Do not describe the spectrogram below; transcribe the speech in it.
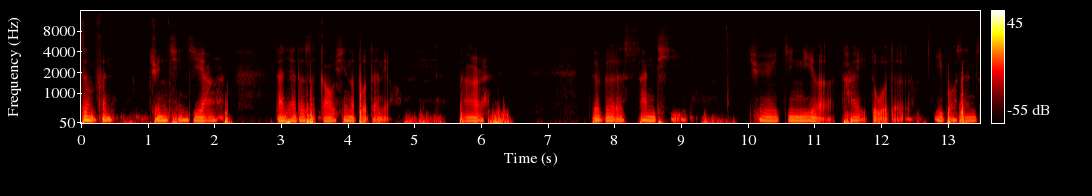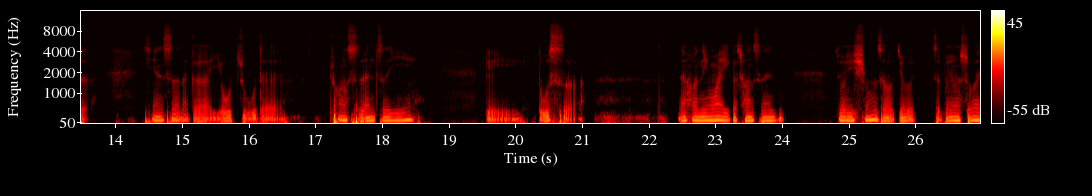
振奋，群情激昂。大家都是高兴的不得了，然而，这个三体却经历了太多的一波三折。先是那个有族的创始人之一给毒死了，然后另外一个创始人作为凶手，就只不用说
